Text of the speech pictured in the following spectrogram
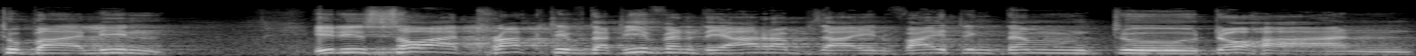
to Berlin. It is so attractive that even the Arabs are inviting them to Doha, and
